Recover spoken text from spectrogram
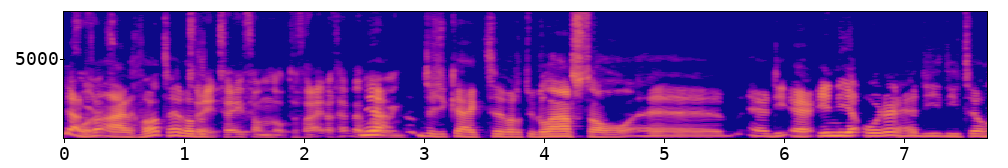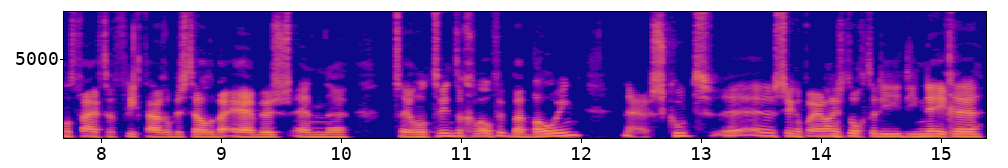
nou, wel aardig wat. Hè, twee, twee van op de vrijdag hè, bij ja, Boeing. Dus je kijkt, uh, wat natuurlijk laatst al, die Air India order, hè, die, die 250 vliegtuigen bestelde bij Airbus en 220 geloof ik bij Boeing. Nou, Scoot, Singapore Airlines dochter, die, die negen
